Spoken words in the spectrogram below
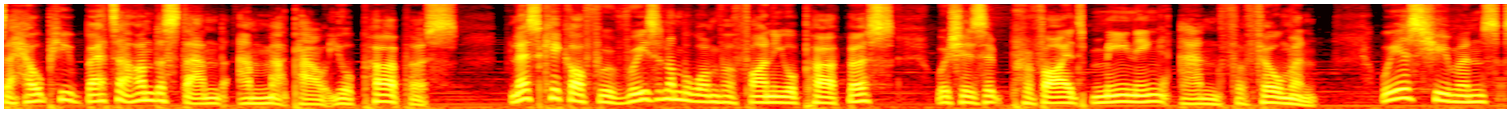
to help you better understand and map out your purpose. Let's kick off with reason number one for finding your purpose, which is it provides meaning and fulfillment. We as humans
